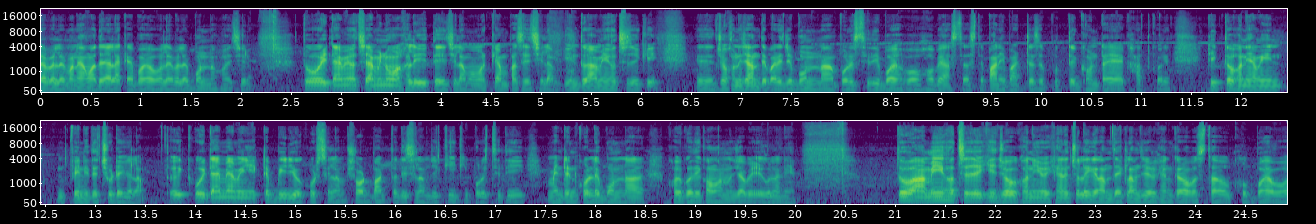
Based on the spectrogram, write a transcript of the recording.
লেভেলের মানে আমাদের এলাকায় ভয়াবহ লেভেলের বন্যা হয়েছিল। তো ওই টাইমে হচ্ছে আমি নোয়াখালীতেই ছিলাম, আমার ক্যাম্পাসে ছিলাম। কিন্তু আমি হচ্ছে যে কি যখনই জানতে পারি যে বন্যা পরিস্থিতি ভয়াবহ হবে, আস্তে আস্তে পানি বাড়তেছে প্রত্যেক ঘন্টায় এক হাত করে, ঠিক তখনই আমি ফেনীতে ছুটে গেলাম। তো ওই টাইমে আমি একটা ভিডিও করছিলাম শর্ট বার্তা দিয়েছিলাম যে কী কী পরিস্থিতি মেনটেন করলে বন্যার ক্ষয়ক্ষতি কমানো যাবে, এগুলো নিয়ে। তো আমি হচ্ছে যে কি যখনই ওইখানে চলে গেলাম, দেখলাম যে ওইখানকার অবস্থা খুব ভয়াবহ,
